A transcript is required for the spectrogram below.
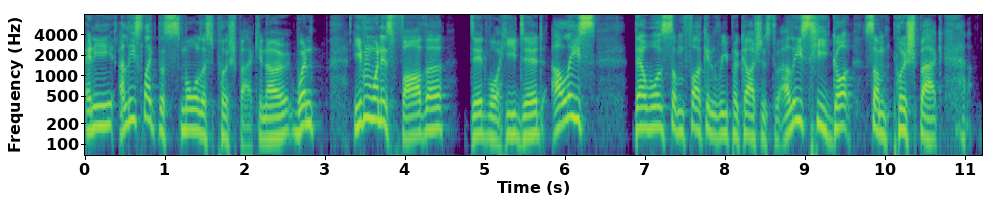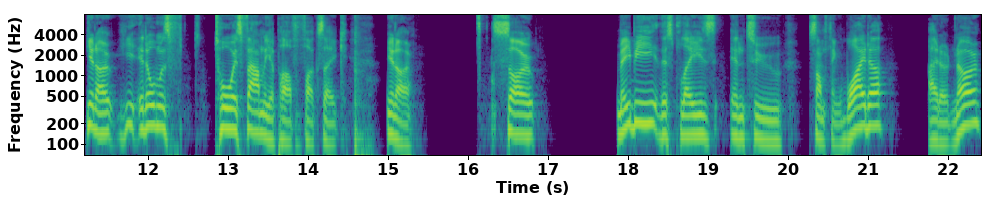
any, at least like the smallest pushback, you know, when even when his father did what he did, at least there was some fucking repercussions to it. At least he got some pushback. You know, he it almost tore his family apart for fuck's sake. You know, so maybe this plays into something wider. I don't know.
